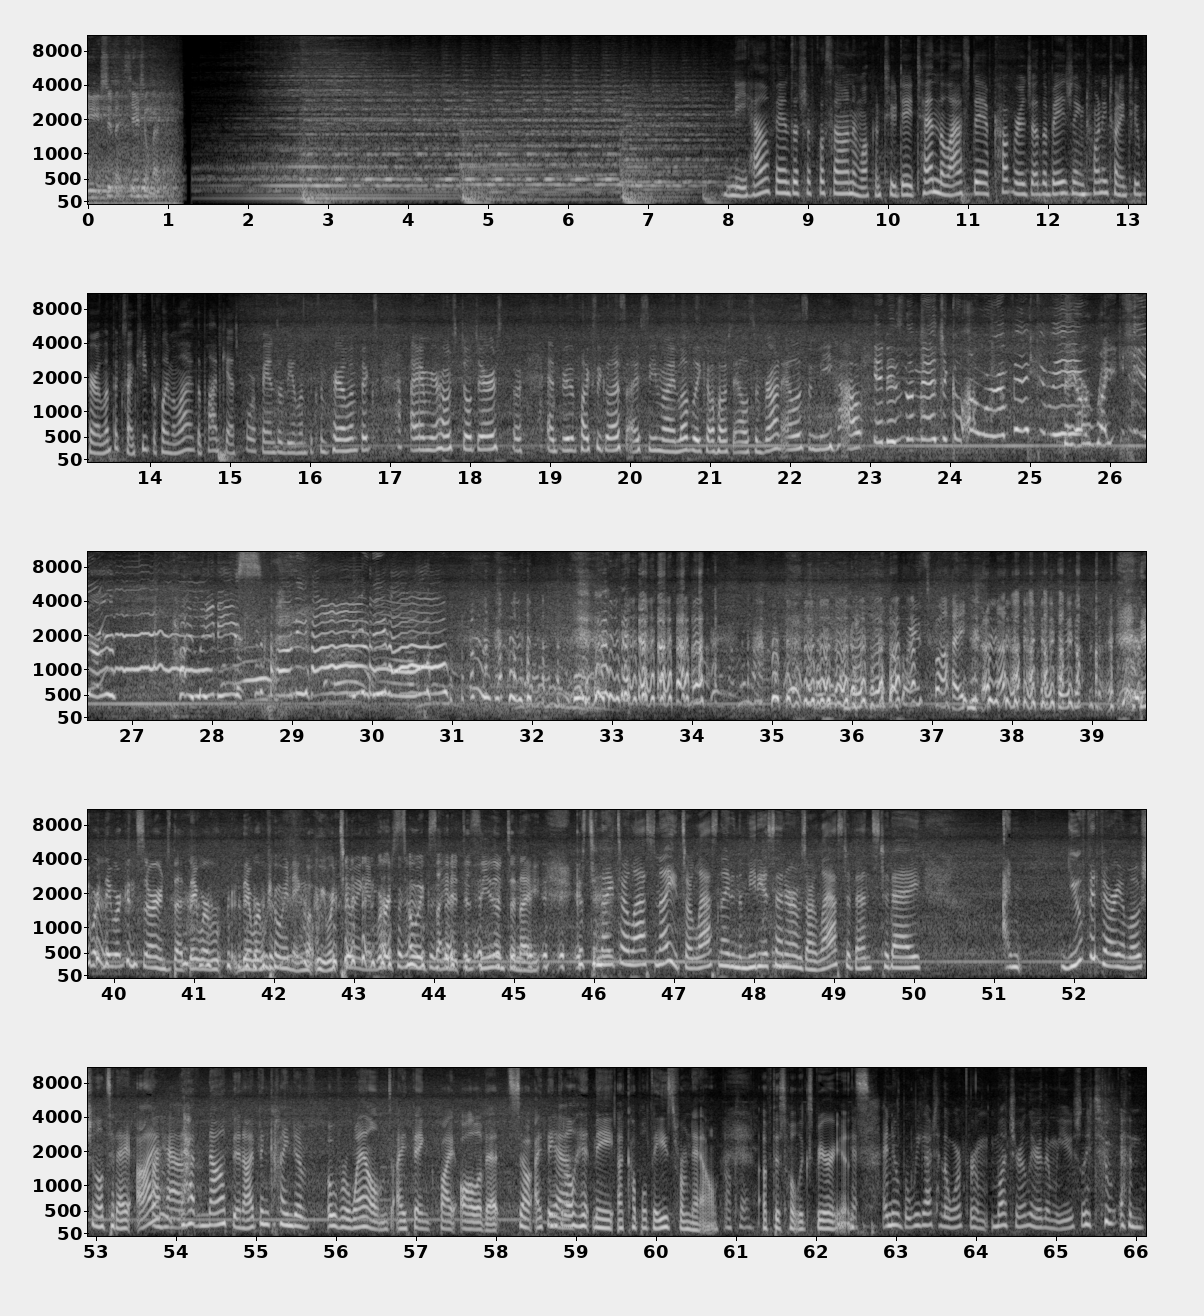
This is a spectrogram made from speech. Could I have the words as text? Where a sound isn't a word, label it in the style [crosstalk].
你是哪先生呢？Ni hao, fans of Shuklastan, and welcome to day 10, the last day of coverage of the Beijing 2022 Paralympics on Keep the Flame Alive, the podcast for fans of the Olympics and Paralympics. I am your host, Jill Jaracz, and through the plexiglass, I see my lovely co host, Allison Brown. Allison, ni hao, it is the magical hour of vacuuming! They are right here! Hi, ladies. Oh, it's fine. They were they were concerned that they were they were ruining what we were doing, and we're so excited to see them tonight because tonight's our last night. It's our last night in the media center. It was our last events today. I'm. You've been very emotional today. I, have. not been. I've been kind of overwhelmed. I think by all of it. So I think Yeah. it'll hit me a couple days from now. Okay. Of this whole experience. I know, but we got to the workroom much earlier than we usually do, and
